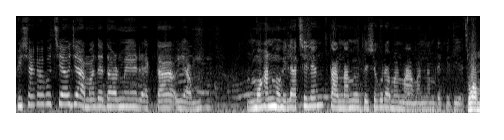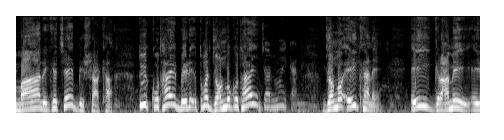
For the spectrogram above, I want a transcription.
বিশাখা হচ্ছে ওই যে আমাদের ধর্মের একটা মহান মহিলা ছিলেন। তার নামে উদ্দেশ্য করে আমার মা আমার নাম রেখে দিয়েছে। তোমার মা রেখেছে বিশাখা। তুমি কোথায় বেড়ে তোমার জন্ম কোথায়? জন্ম এখানে। জন্ম এইখানে। এই গ্রামেই এই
